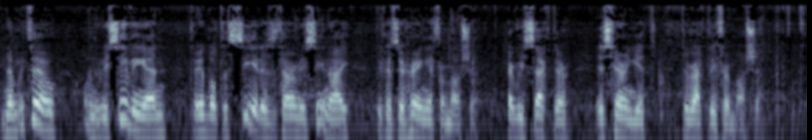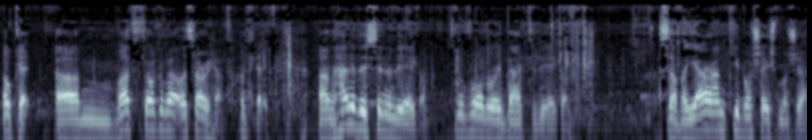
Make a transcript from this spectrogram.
Number two, on the receiving end, they're able to see it as a Torah Sinai because they're hearing it from Moshe. Every sector is hearing it directly from Moshe. Okay, um, let's talk about, let's hurry up. Okay. Um, how did they sin in the Egel? Let's move all the way back to the Egel. So, Vayaram Kiboshesh Moshe.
